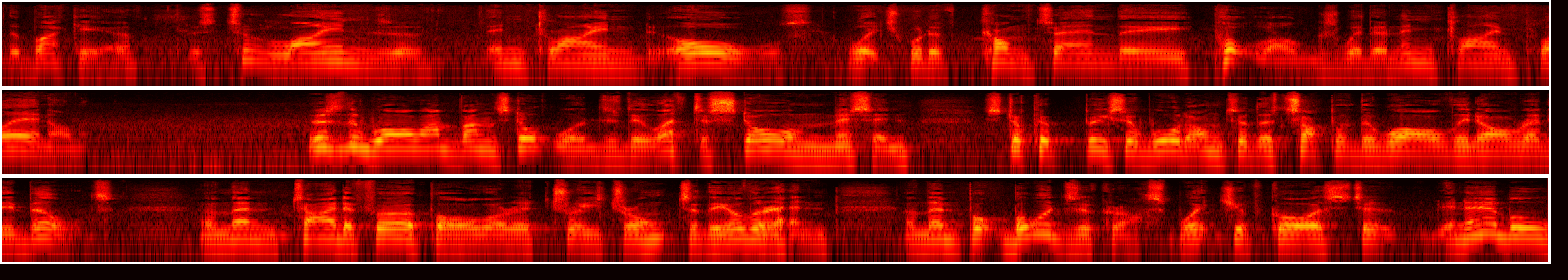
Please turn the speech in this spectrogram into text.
the back here, there's two lines of inclined holes which would have contained the putlogs with an inclined plane on it. As the wall advanced upwards, they left a stone missing, stuck a piece of wood onto the top of the wall they'd already built, and then tied a fir pole or a tree trunk to the other end, and then put boards across, which, of course, to enable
